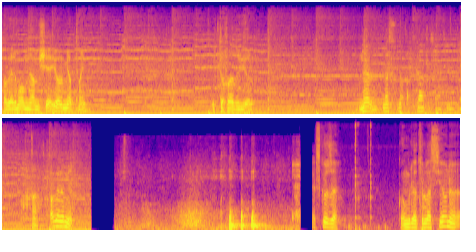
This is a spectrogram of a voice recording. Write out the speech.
Haberim olmayan bir şeye yorum yapmayın. İlk defa duyuyorum. Nerede? Nasıl? Ha, haberim yok. Scusa, congratulazioni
